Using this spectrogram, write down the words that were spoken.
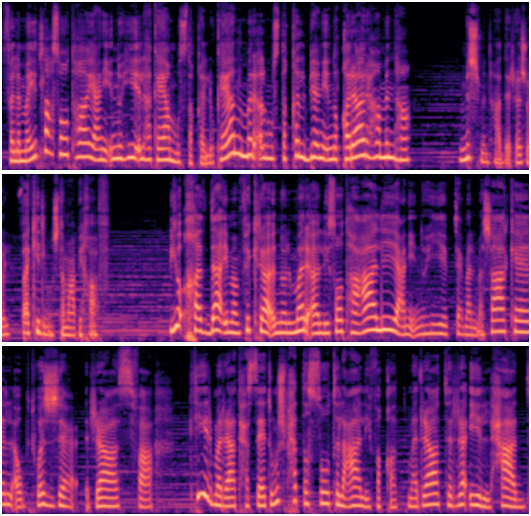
فلما يطلع صوتها يعني إنه هي إلها كيان مستقل وكيان المرأة المستقل بيعني إنه قرارها منها مش من هذا الرجل. فأكيد المجتمع بخاف. بيؤخذ دائما فكرة إنه المرأة اللي صوتها عالي يعني إنه هي بتعمل مشاكل أو بتوجع الرأس. ف كثير مرات حسيت ومش حتى الصوت العالي فقط مرات الرأي الحاد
